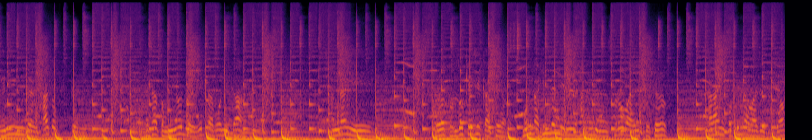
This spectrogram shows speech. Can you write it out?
연인들, 가족들, 회사 동료들 있다 보니까 상당히 더 돈독해질 것 같아요. 뭔가 힘든 일을 하면 서로가 이렇게 더 사랑이 꼽힌다고 하죠, 그죠?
